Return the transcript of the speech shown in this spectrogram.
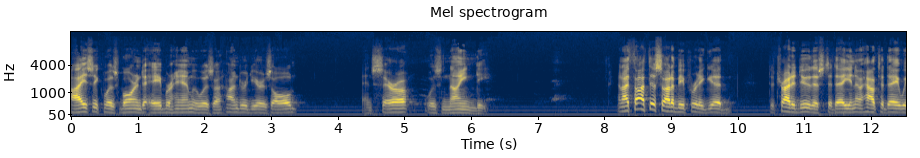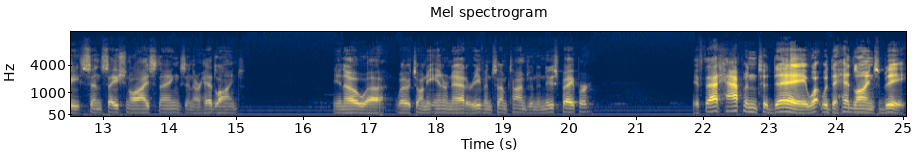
Isaac was born to Abraham, who was 100 years old, and Sarah was 90. And I thought this ought to be pretty good to try to do this today. You know how today we sensationalize things in our headlines? You know, uh, whether it's on the internet or even sometimes in the newspaper. If that happened today, what would the headlines be?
